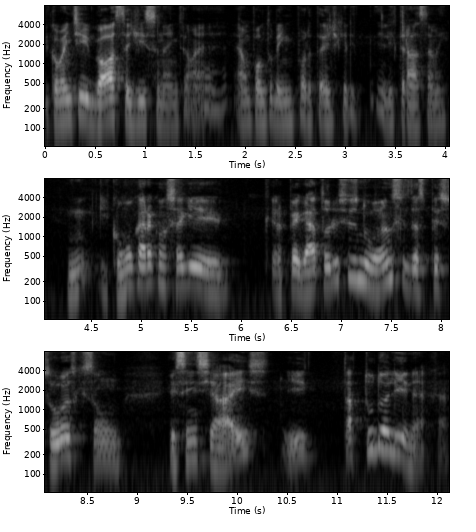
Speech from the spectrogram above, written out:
e como a gente gosta disso, né? Então é, é um ponto bem importante que ele, ele traz também. Hum, e como o cara consegue pegar todos esses nuances das pessoas que são essenciais e tá tudo ali, né, cara?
